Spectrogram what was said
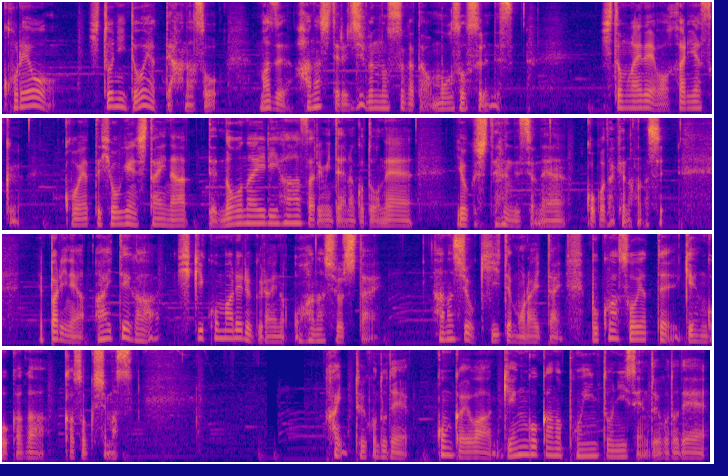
これを人にどうやって話そう。まず話してる自分の姿を妄想するんです。人前で分かりやすくこうやって表現したいなって脳内リハーサルみたいなことをねよくしてるんですよね。ここだけの話。やっぱりね相手が引き込まれるぐらいのお話をしたい。話を聞いてもらいたい。僕はそうやって言語化が加速します。はいということで今回は言語化のポイント2選ということで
